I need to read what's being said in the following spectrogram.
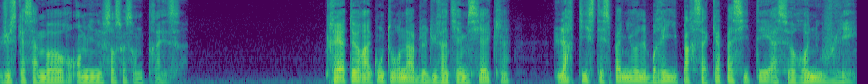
jusqu'à sa mort en 1973. Créateur incontournable du XXe siècle, l'artiste espagnol brille par sa capacité à se renouveler,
